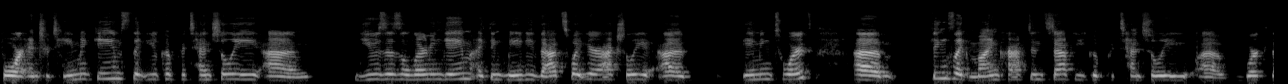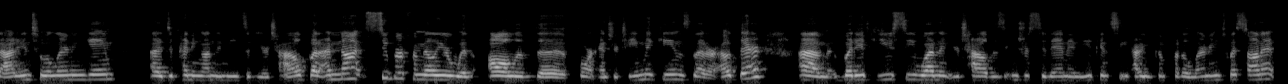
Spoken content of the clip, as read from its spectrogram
for entertainment games that you could potentially um, use as a learning game. I think maybe that's what you're actually uh, aiming towards. Um, things like Minecraft and stuff, you could potentially uh, work that into a learning game. Uh, depending on the needs of your child. But I'm not super familiar with all of the for entertainment games that are out there. Um, but if you see one that your child is interested in and you can see how you can put a learning twist on it,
